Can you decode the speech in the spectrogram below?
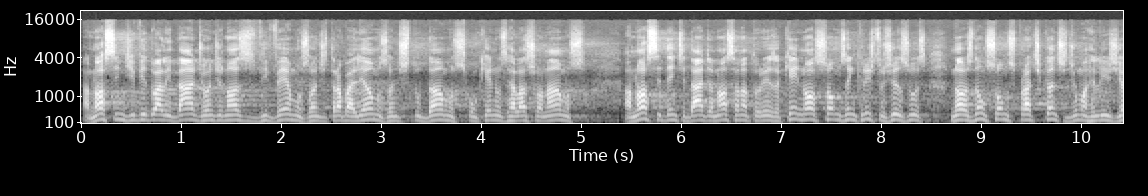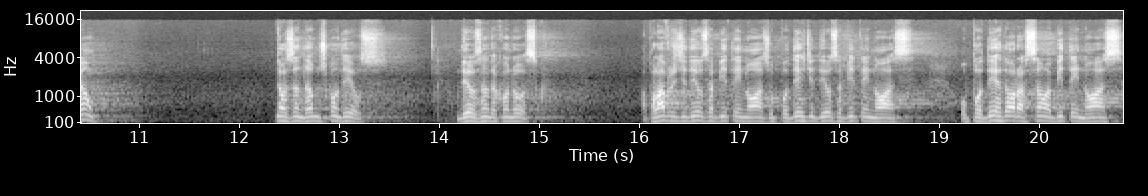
a nossa individualidade, onde nós vivemos, onde trabalhamos, onde estudamos, com quem nos relacionamos, a nossa identidade, a nossa natureza, quem nós somos em Cristo Jesus. Nós não somos praticantes de uma religião, nós andamos com Deus, Deus anda conosco. A palavra de Deus habita em nós, o poder de Deus habita em nós, o poder da oração habita em nós,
